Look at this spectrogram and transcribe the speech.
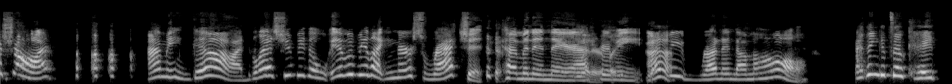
a shot. I mean, God bless you. Be the it would be like Nurse Ratched coming in there after me. Yeah. I'd be running down the hall. I think it's okay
